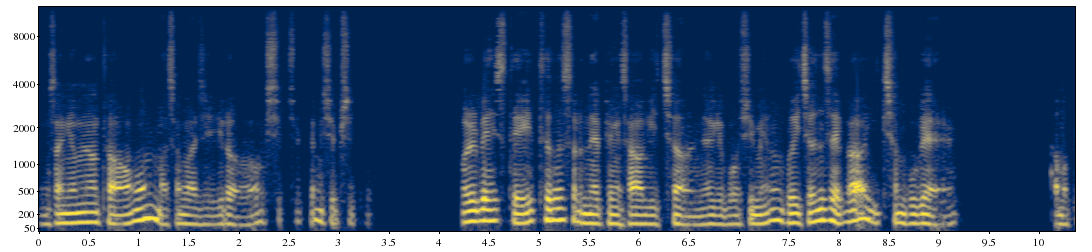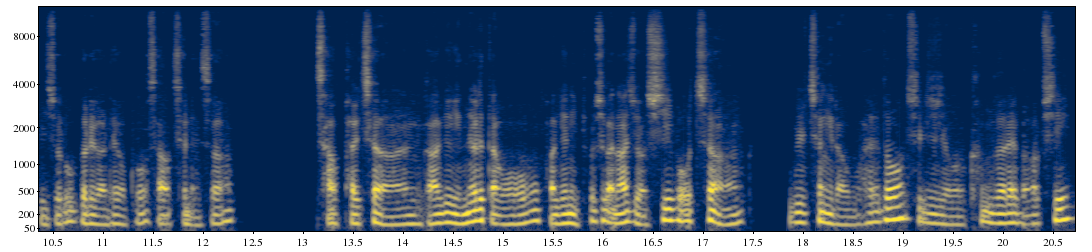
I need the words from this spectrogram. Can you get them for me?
영산 영남타운 마찬가지 1억, 17평, 17평. 월베이스테이트 34평에 4억 2천, 여기 보시면 거의 전세가 2,900, 3억 기조로 거래가 되었고 4억 천에서 4억 8천 가격이 내렸다고 확연히 표시가 나죠. 15층, 11층이라고 해도 실질적으로 큰 거래가 없이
